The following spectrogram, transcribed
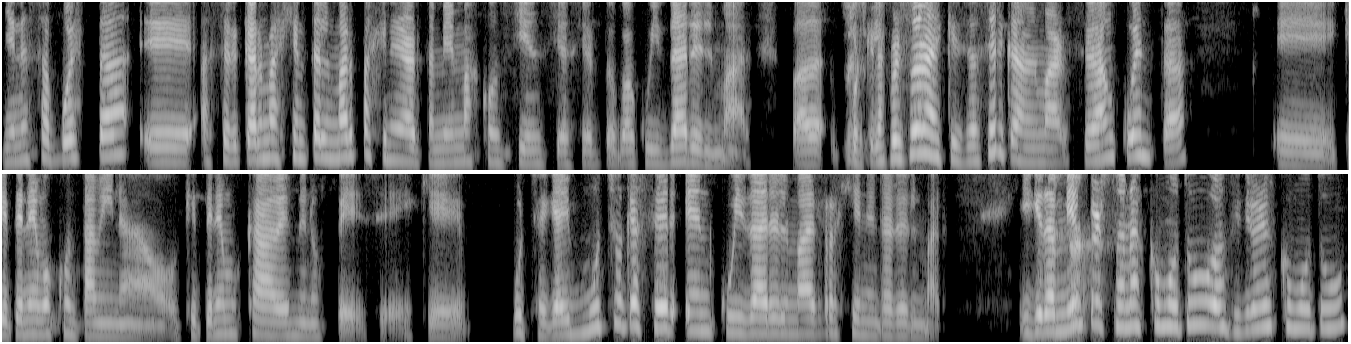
y en esa apuesta eh, acercar más gente al mar para generar también más conciencia, ¿cierto? Para cuidar el mar. porque las personas que se acercan al mar se dan cuenta eh, que tenemos contaminado, que tenemos cada vez menos peces, que, pucha, que hay mucho que hacer en cuidar el mar, regenerar el mar. Y que también personas como tú, anfitriones como tú,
